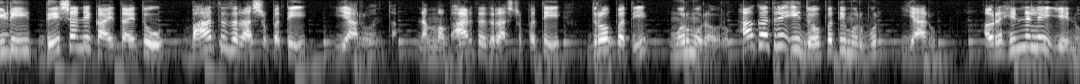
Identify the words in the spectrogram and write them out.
ಇಡೀ ದೇಶನೇ ಕಾಯ್ತಾ ಇತ್ತು ಭಾರತದ ರಾಷ್ಟ್ರಪತಿ ಯಾರು ಅಂತ. ನಮ್ಮ ಭಾರತದ ರಾಷ್ಟ್ರಪತಿ ದ್ರೌಪದಿ ಮುರ್ಮುರವರು. ಹಾಗಾದ್ರೆ ಈ ದ್ರೌಪದಿ ಮುರ್ಮುರ್ ಯಾರು? ಅವರ ಹಿನ್ನೆಲೆ ಏನು?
